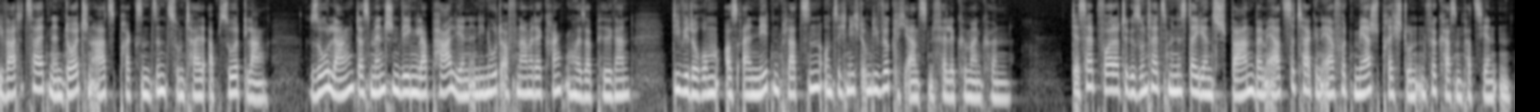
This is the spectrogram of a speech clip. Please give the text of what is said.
Die Wartezeiten in deutschen Arztpraxen sind zum Teil absurd lang. So lang, dass Menschen wegen Lappalien in die Notaufnahme der Krankenhäuser pilgern, die wiederum aus allen Nähten platzen und sich nicht um die wirklich ernsten Fälle kümmern können. Deshalb forderte Gesundheitsminister Jens Spahn beim Ärztetag in Erfurt mehr Sprechstunden für Kassenpatienten.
